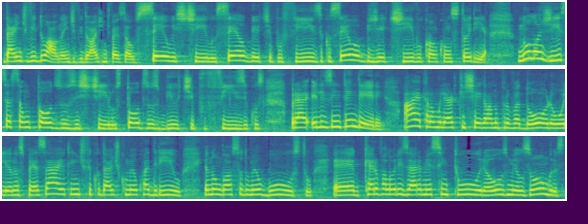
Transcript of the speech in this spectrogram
da individual. Na individual a gente vai usar o seu estilo, seu biotipo físico, seu objetivo com a consultoria. No lojista são todos os estilos, todos os biotipos físicos, para eles entenderem. Ah, aquela mulher que chega lá no provador ou olhando as peças, ah, eu tenho dificuldade com o meu quadril, eu não não gosto do meu busto, é, quero valorizar a minha cintura ou os meus ombros,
